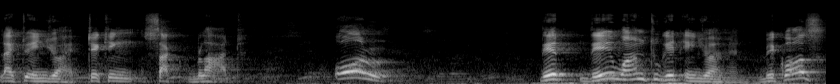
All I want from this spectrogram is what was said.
like to enjoy, taking, suck blood, all they, they want to get enjoyment because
